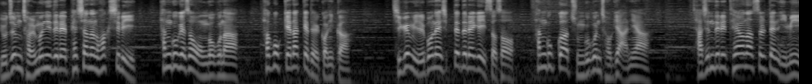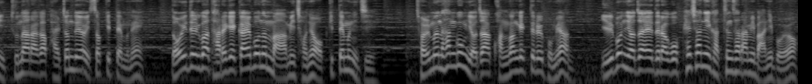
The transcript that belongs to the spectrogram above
요즘 젊은이들의 패션은 확실히 한국에서 온 거구나 하고 깨닫게 될 거니까. 지금 일본의 10대들에게 있어서 한국과 중국은 적이 아니야. 자신들이 태어났을 땐 이미 두 나라가 발전되어 있었기 때문에 너희들과 다르게 깔보는 마음이 전혀 없기 때문이지. 젊은 한국 여자 관광객들을 보면 일본 여자애들하고 패션이 같은 사람이 많이 보여.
